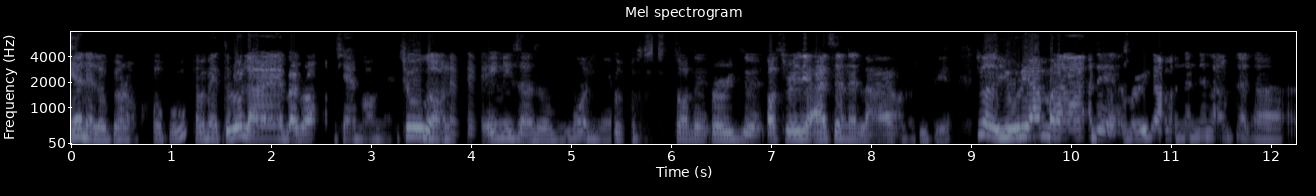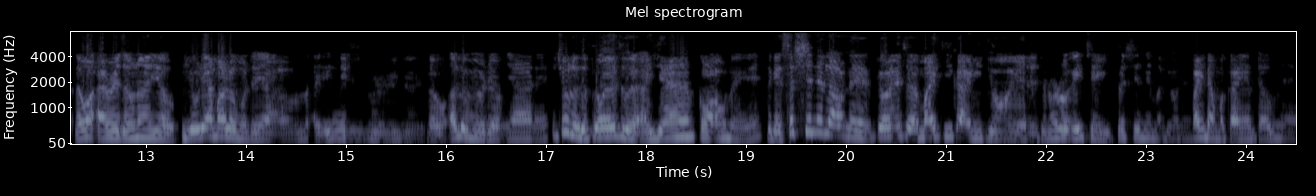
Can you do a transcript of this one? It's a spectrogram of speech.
ညံ့တယ်လို့ပြောတော့မဟုတ်ဘူးဒါပေမဲ့သူတို့လာတဲ့ background အရှင်းကောင်းတယ်အချို့ကောင်းတယ်အင်္ဂလိပ်စာဆိုမွတ်နေ solid very good Australia accent နဲ့လာအောင်လို့ဒီတယ်ကျတော့ယူရီးယားမှာတဲ့ America မှာနှစ်နှစ်လောက်တက်တာတော့ Arizona ရောက်ယူရီးယားမှာလို့မတရားဘူး like English very good တော့အဲ့လိုမျိုးတွေများတယ်တချို့လူတွေပြောရဲဆိုရင်အရန်ကောင်းတယ်တကယ်16နှစ်လောက်နဲ့ပြောရဲဆိုရင် mic ကြီးကိုင်ပြီးပြောရဲကျွန်တော်တို့အဲ့ချိန်16နှစ်မပြောနဲ့ဘိုက်တောင်မကိုင်ရတုံးနဲ့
